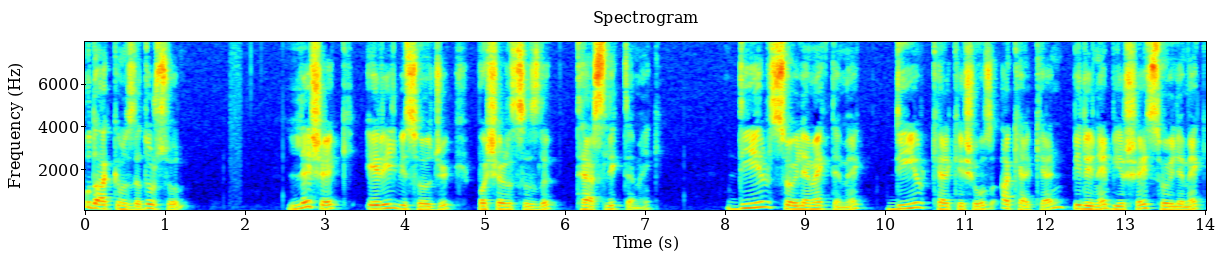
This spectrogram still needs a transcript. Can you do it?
Bu da aklımızda dursun. Leşek eril bir sözcük, başarısızlık, terslik demek. Dir söylemek demek. Dir kerkeşoz akerken birine bir şey söylemek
